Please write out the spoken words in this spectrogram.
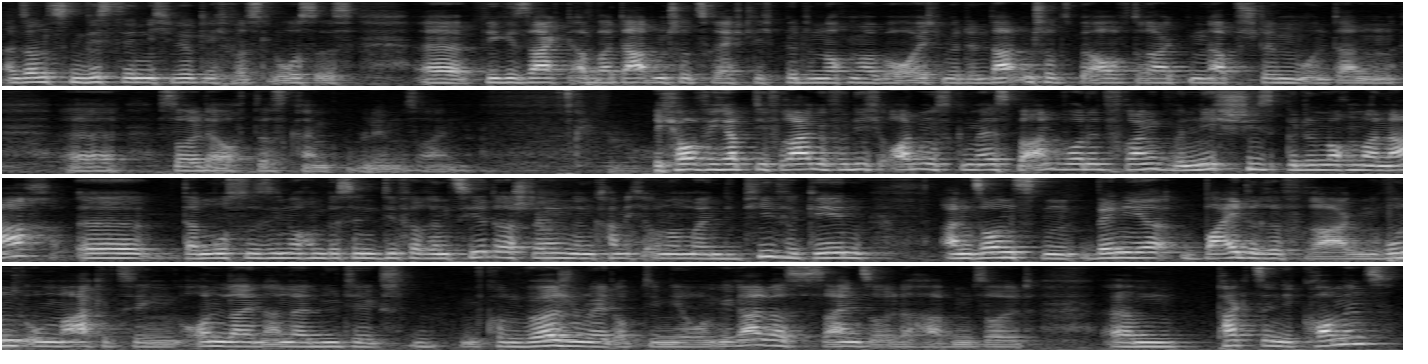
ansonsten wisst ihr nicht wirklich, was los ist. Äh, wie gesagt, aber datenschutzrechtlich bitte nochmal bei euch mit dem Datenschutzbeauftragten abstimmen und dann äh, sollte auch das kein Problem sein. Ich hoffe, ich habe die Frage für dich ordnungsgemäß beantwortet, Frank. Wenn nicht, schieß bitte nochmal nach. Äh, dann musst du sie noch ein bisschen differenzierter stellen, dann kann ich auch nochmal in die Tiefe gehen. Ansonsten, wenn ihr weitere Fragen rund um Marketing, Online-Analytics, Conversion Rate Optimierung, egal was es sein sollte, haben sollt, ähm, packt es in die Comments,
